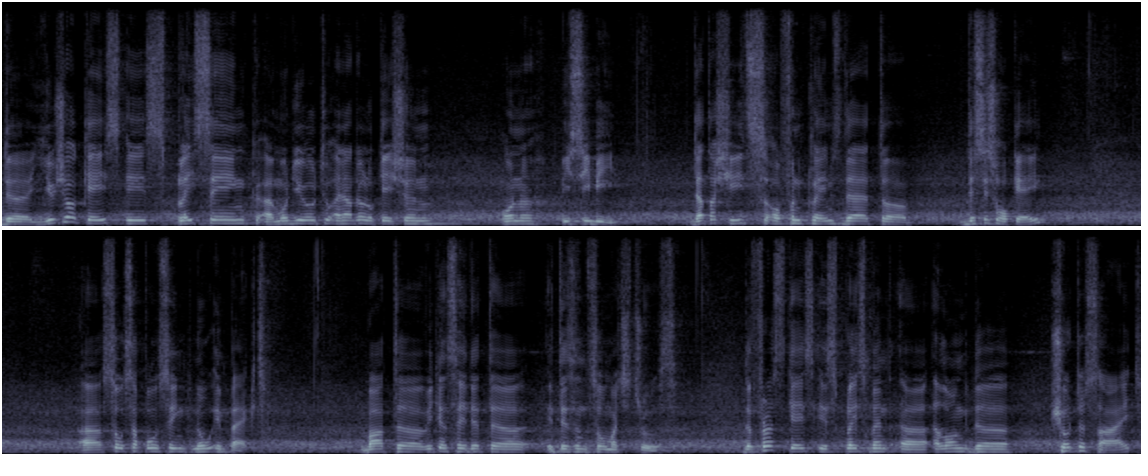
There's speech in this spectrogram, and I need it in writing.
The usual case is placing a module to another location on a PCB. Datasheets often claims that uh, this is okay, uh, so supposing no impact. But uh, we can say that uh, it isn't so much truth. The first case is placement uh, along the shorter side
